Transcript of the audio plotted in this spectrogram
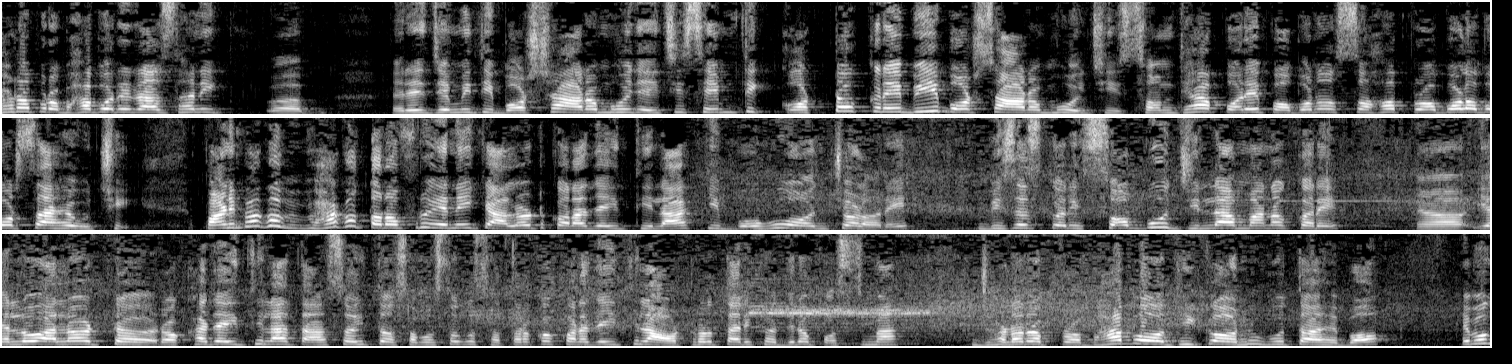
ঝড় প্রভাবে রাজধানী যেমি বর্ষা আরম্ভ হয়ে যাই সেমতি কটকরে বি বর্ষা আরম্ভ হয়েছে সন্ধ্যা পরে পবন সহ প্রবল বর্ষা হচ্ছে পাপাগ বিভাগ তরফ এনে আলর্ট করা যাই কি বহু অঞ্চল বিশেষ করে সবু জেলা মানকরে ইয়েলো আলর্ট রখা যাই তা সহ সমস্ত সতর্ক করা যাই অঠর তারিখ দিন পশ্চিমা ঝড়র প্রভাব অধিক অনুভূত হব এবং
